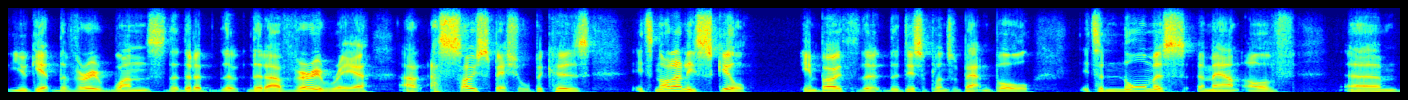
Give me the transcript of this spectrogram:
you get the very ones that, that, are, that are very rare are, are so special because it's not only skill, in both the, the disciplines of bat and ball, it's enormous amount of um,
